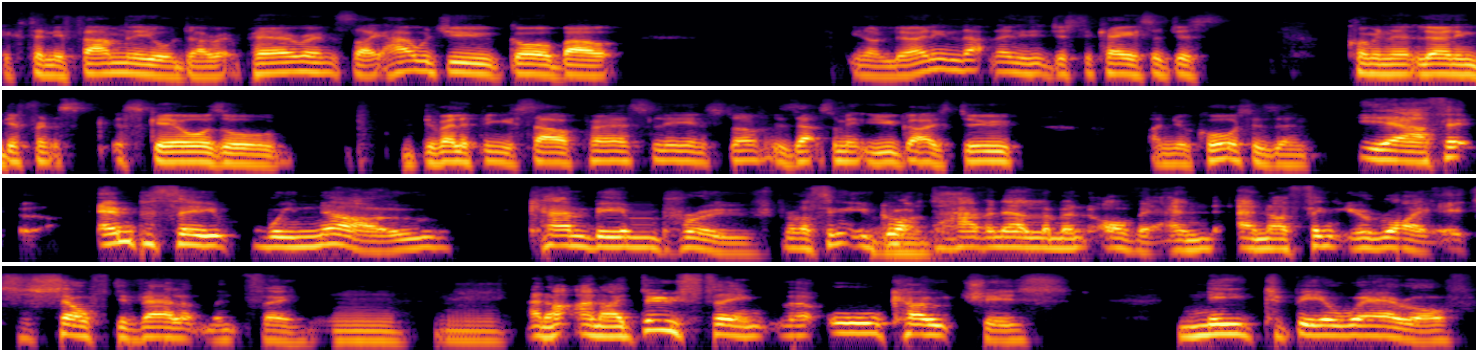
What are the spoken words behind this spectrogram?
extended family or direct parents. Like how would you go about you know learning that then? Is it just a case of just coming and learning different skills or developing yourself personally and stuff? Is that something you guys do on your courses then? Yeah i think empathy we know can be improved but i think you've got mm. to have an element of it and and i think you're right it's a self-development thing mm, mm. and I, and i do think that all coaches need to be aware of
